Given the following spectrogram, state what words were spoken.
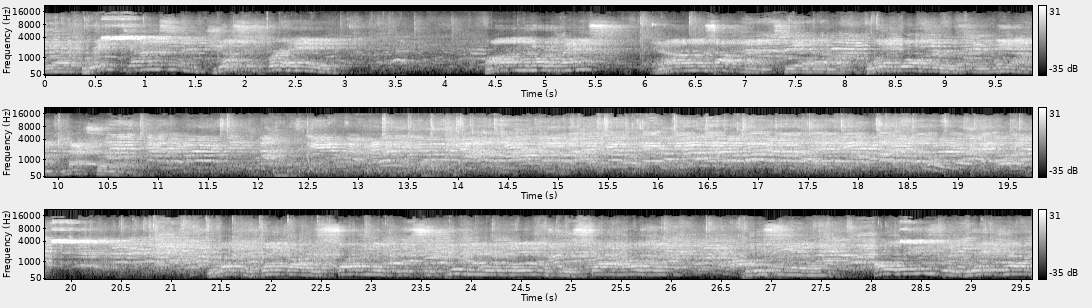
We have Brady Johnson and Justice Burhay. On the north mats and on the south mats, we have Blake Walters and Leon Maxwell. We'd like to thank our Sergeant of Security here today, Mr. Scott Hausman, policing the hallways. Did a great job,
